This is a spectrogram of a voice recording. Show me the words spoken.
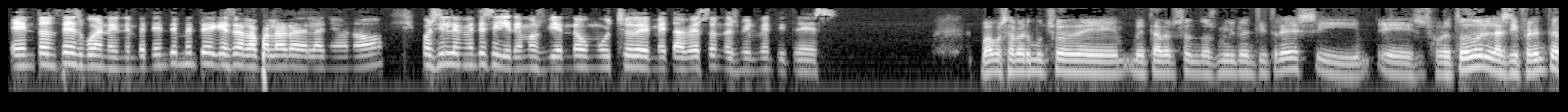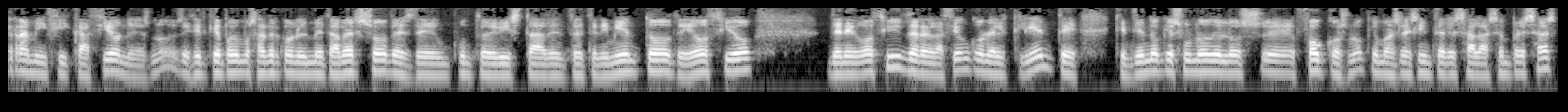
Entonces, bueno, independientemente de que sea la palabra del año o no, posiblemente seguiremos viendo mucho de metaverso en 2023 vamos a ver mucho de metaverso en 2023 y eh, sobre todo en las diferentes ramificaciones, ¿no? Es decir, qué podemos hacer con el metaverso desde un punto de vista de entretenimiento, de ocio, de negocio y de relación con el cliente, que entiendo que es uno de los eh, focos ¿no? que más les interesa a las empresas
